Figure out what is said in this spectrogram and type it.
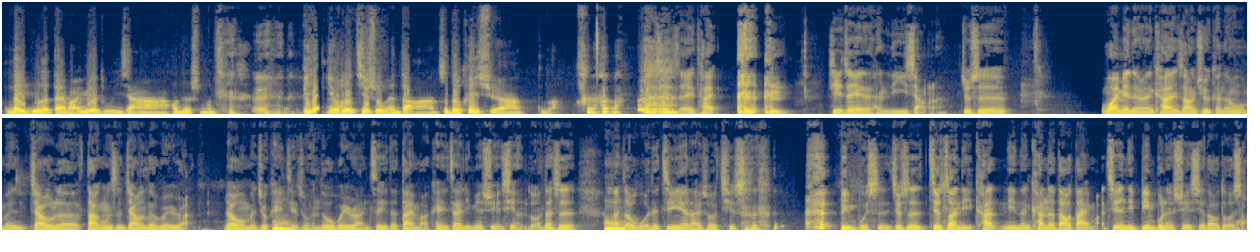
内部的代码阅读一下啊，或者什么 比较牛的技术文档啊，这都可以学啊，对吧？其实这也太。其实这也很理想了，就是外面的人看上去可能我们加入了大公司，加入了微软，然后我们就可以接触很多微软自己的代码，可以在里面学习很多。但是按照我的经验来说，其实 并不是，就是就算你看你能看得到代码，其实你并不能学习到多少。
